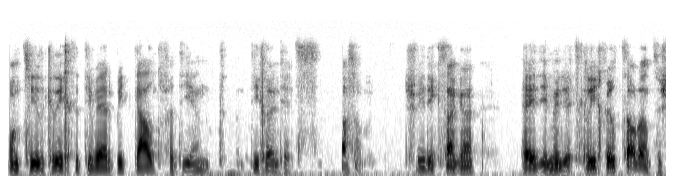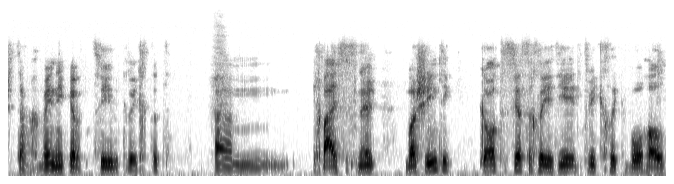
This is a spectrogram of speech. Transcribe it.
und zielgerichtete Werbung Geld verdient. Die können jetzt, also schwierig sagen, hey, ihr müsst jetzt gleich viel zahlen und es ist jetzt einfach weniger zielgerichtet. Ähm, ich weiß es nicht. Wahrscheinlich geht es jetzt ein bisschen in die Entwicklung, die halt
